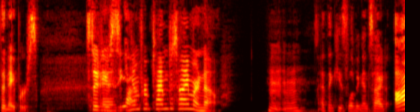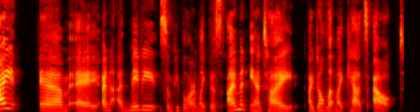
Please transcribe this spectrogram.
the neighbors so do you And, see yeah. him from time to time or no? Mm-mm. i think he's living inside i am a and maybe some people aren't like this i'm an anti i don't let my cats out.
